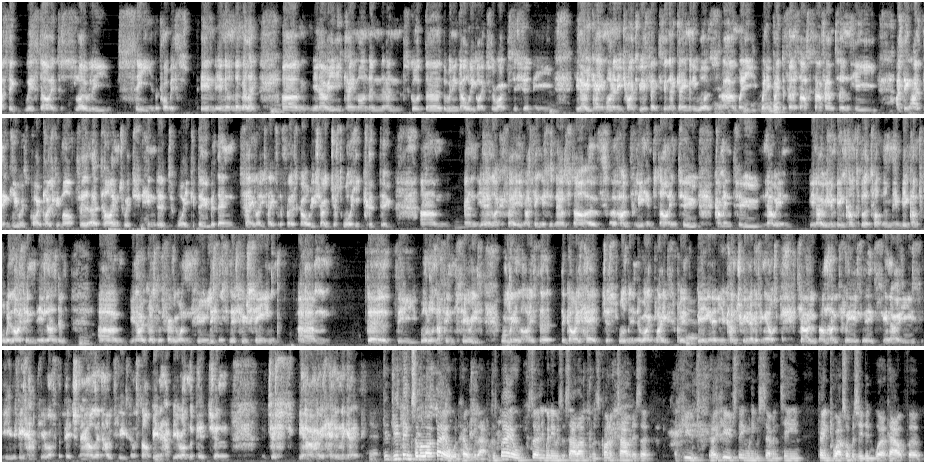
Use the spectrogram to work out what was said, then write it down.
I think we're starting to slowly see the promise in in Ndombele. Mm. Um, you know, he, he, came on and, and scored the, the winning goal. He got into the right position. He, mm. you know, he came on and he tried to be effective in that game, and he was. Yeah. Um, when he when he played the first half of Southampton, he, I think I think he was quite closely marked at, at times, which hindered what he could do. But then, say like you say, for the first goal, he showed just what he could do. Um, and yeah, like I say, I think this is now the start of, of hopefully him starting to come into knowing, you know, him being comfortable at Tottenham, him being comfortable with life in, in London. Mm. Um, you know, because for everyone who listens to this, who's seen um, the the All or Nothing series will realise that the guy's head just wasn't in the right place with yeah. being in a new country and everything else. So um, hopefully, it's, it's you know he's he, if he's happier off the pitch now, then hopefully he's going to start being happier on the pitch and just you know have his head in the game. Yeah. Do, do you think someone like Bale would help with that? Because Bale certainly when he was at Southampton was kind of touted as a, a huge a huge thing when he was seventeen. Came to us, obviously didn't work out for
